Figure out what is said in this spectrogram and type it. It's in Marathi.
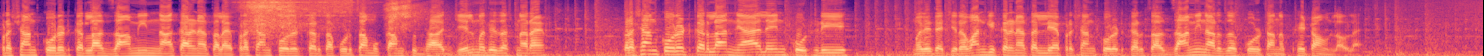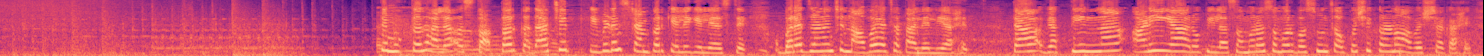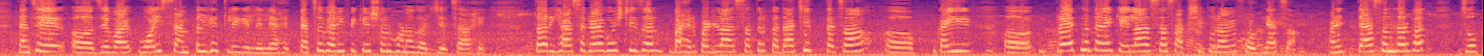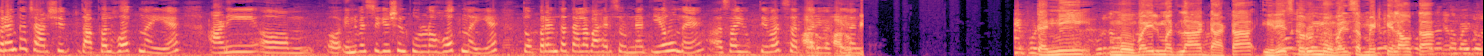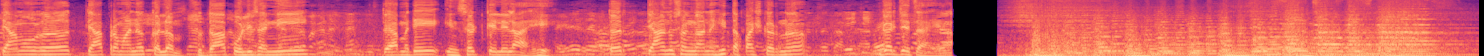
प्रशांत कोरटकरला जामीन नाकारण्यात आलाय. प्रशांत कोरटकरचा पुढचा मुक्काम सुद्धा जेलमध्येच असणार आहे. प्रशांत कोरटकरला न्यायालयीन कोठडी मध्ये त्याची रवानगी करण्यात आली आहे. प्रशांत कोरटकरचा जामीन अर्ज कोर्टानं फेटाळून लावलाय. ते मुक्त झाल्या असता तर कदाचित इव्हिडन्स टॅम्पर केले गेले असते. बऱ्याच जणांची नावं याच्यात आलेली आहेत. त्या व्यक्तींना आणि या आरोपीला समोरासमोर बसून चौकशी करणं आवश्यक आहे. त्यांचे जे व्हॉइस सॅम्पल घेतले गेलेले आहेत त्याचं व्हेरिफिकेशन होणं गरजेचं आहे. तर ह्या सगळ्या गोष्टी जर बाहेर पडला असता तर कदाचित त्याचा काही प्रयत्न त्याने केला असता साक्षी पुरावे फोडण्याचा. आणि त्या संदर्भात जोपर्यंत चार्जशीट दाखल होत नाहीये आणि इन्व्हेस्टिगेशन पूर्ण होत नाहीये तोपर्यंत त्याला बाहेर सोडण्यात येऊ नये असा युक्तिवाद सरकारी वकिलांनी त्यांनी मोबाईलमधला डाटा इरेज करून मोबाईल सबमिट केला होता. त्यामुळं त्याप्रमाणे कलम सुद्धा पोलिसांनी त्यामध्ये इन्सर्ट केलेला आहे. तर त्या अनुषंगानंही तपास करणं गरजेचं आहे.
